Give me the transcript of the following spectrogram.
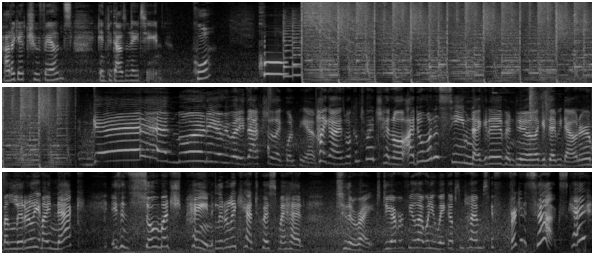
how to get true fans in 2018. Cool? Cool. Good morning, everybody. It's actually like 1 p.m. Hi guys, welcome to my channel. I don't want to seem negative and you know like a Debbie Downer, but literally my neck is in so much pain. literally can't twist my head to the right. Do you ever feel that when you wake up sometimes? It freaking sucks, okay?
